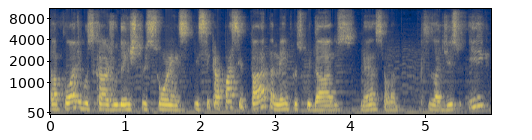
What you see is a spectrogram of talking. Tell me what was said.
Ela pode buscar ajuda em instituições e se capacitar também para os cuidados, né? Se ela precisar disso. E,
